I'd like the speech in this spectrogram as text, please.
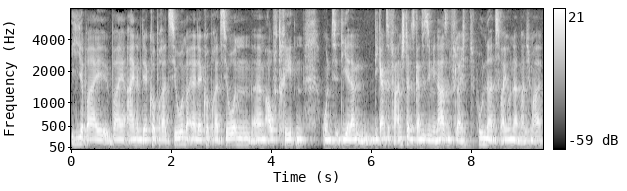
hier bei, bei einem der Kooperationen, bei einer der Kooperationen ähm, auftreten und die dann die ganze Veranstaltung, das ganze Seminar sind vielleicht 100, 200 manchmal.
